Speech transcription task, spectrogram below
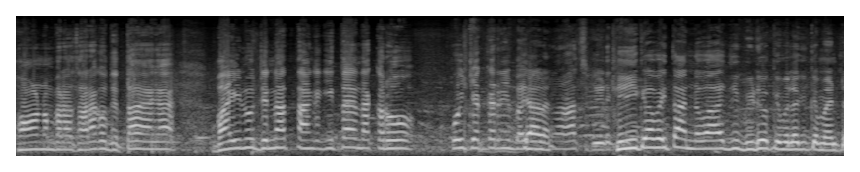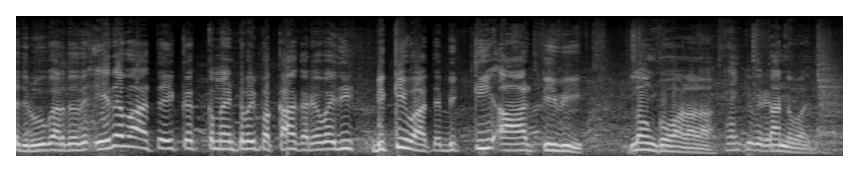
ਫੋਨ ਨੰਬਰ ਆ ਸਾਰਾ ਕੁਝ ਦਿੱਤਾ ਹੈਗਾ। ਬਾਈ ਨੂੰ ਜਿੰਨਾ ਤੰਗ ਕੀਤਾ ਜਾਂਦਾ ਕਰੋ ਕੋਈ ਚੱਕਰ ਨਹੀਂ ਬਾਈ। ਚੱਲ। ਕੇ ਠੀਕ ਆ ਬਾਈ ਧੰਨਵਾਦ ਜੀ। ਵੀਡੀਓ ਕਿਵੇਂ ਲੱਗੀ ਕਮੈਂਟ ਜ਼ਰੂਰ ਕਰ ਦਿਓ ਤੇ ਇਹਦੇ ਵਾਸਤੇ ਇੱਕ ਕਮੈਂਟ ਬਾਈ ਪੱਕਾ ਕਰਿਓ ਬਾਈ ਜੀ ਵਿੱਕੀ ਵਾਸਤੇ ਵਿੱਕੀ ਆਰ ਟੀਵੀ ਲੌਂਗੋਵਾਲ ਵਾਲਾ। ਥੈਂਕ ਯੂ ਵੀਰੇ। ਧੰਨਵਾਦ। ਜੀ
